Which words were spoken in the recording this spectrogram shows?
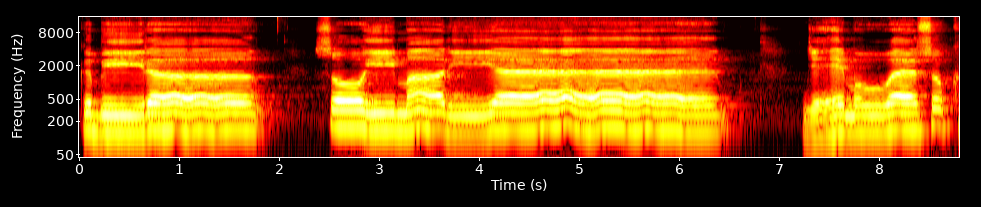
ਕਬੀਰ ਸੋਈ ਮਾਰੀਐ। ਜੇ ਮੂਐ ਸੁਖ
